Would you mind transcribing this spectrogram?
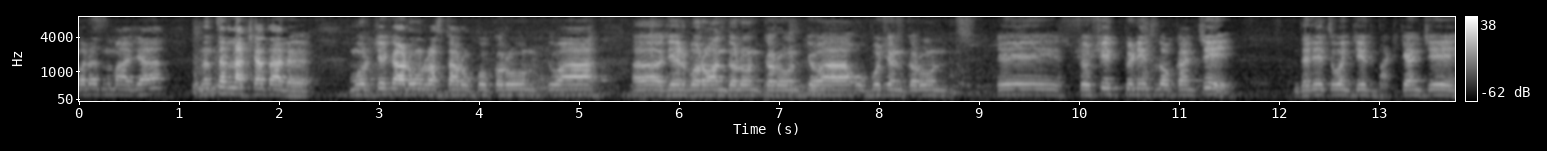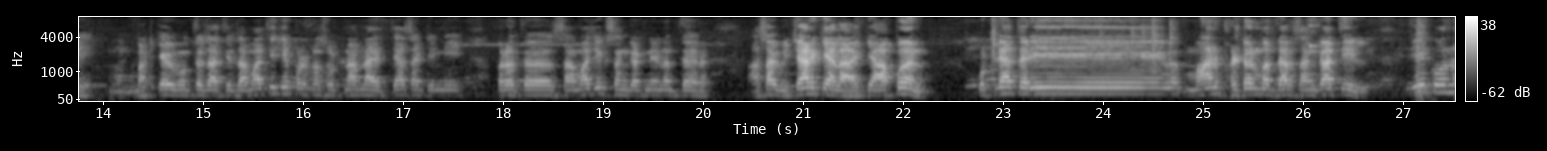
परत माझ्या नंतर लक्षात आलं मोर्चे काढून रस्ता रोको करून किंवा जेलभरो आंदोलन करून किंवा उपोषण करून हे शोषित पीडित लोकांचे दलित वंचित भटक्यांचे भटक्या विमुक्त जाती जमातीचे प्रश्न सुटणार नाहीत. त्यासाठी मी परत सामाजिक संघटनेनंतर असा विचार केला की आपण कुठल्या तरी मान फलटण मतदारसंघातील जे कोण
